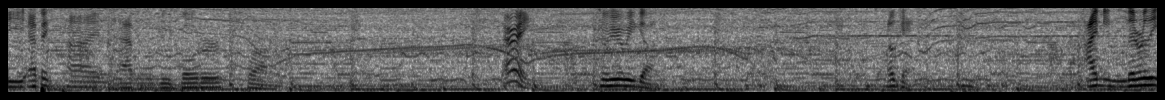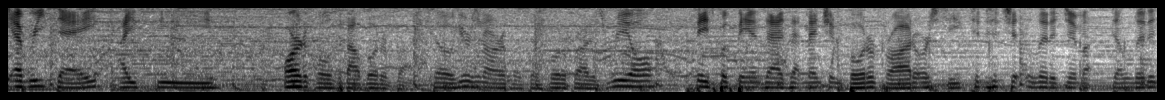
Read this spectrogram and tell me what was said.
the Epoch Times app will do voter fraud. Alright. So here we go. Okay. I mean, literally every day I see articles about voter fraud. So here's an article that says voter fraud is real. Facebook bans ads that mention voter fraud or seek to delegitimize,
